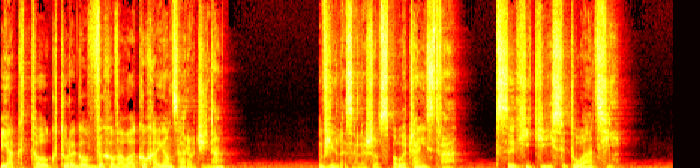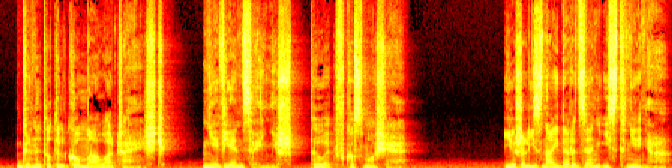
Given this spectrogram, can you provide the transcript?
jak to, którego wychowała kochająca rodzina? Wiele zależy od społeczeństwa, psychiki i sytuacji. Geny to tylko mała część, nie więcej niż pyłek w kosmosie. Jeżeli znajdę rdzeń istnienia,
